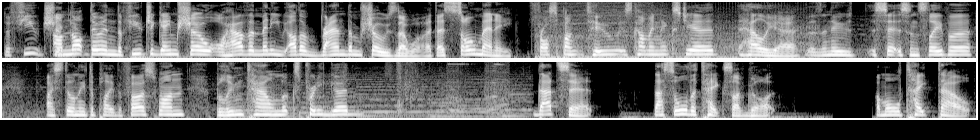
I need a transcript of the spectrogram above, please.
The future. I'm not doing the future game show or however many other random shows there were. There's so many. Frostpunk 2 is coming next year. Hell yeah. There's a new Citizen Sleeper. I still need to play the first one. Bloomtown looks pretty good. That's it. That's all the takes I've got. I'm all taked out.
